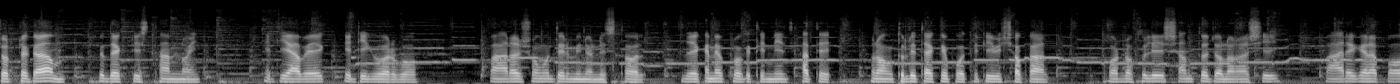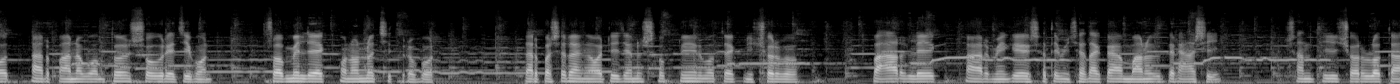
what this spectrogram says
চট্টগ্রাম শুধু একটি স্থান নয়, এটি আবেগ, এটি গর্ব। পাহাড় সমুদ্রের মিলনস্থল, যেখানে প্রকৃতির নিজ হাতে রং তুলে থাকে প্রতিটি সকাল। কর্ণফুলীর শান্ত জলরাশি, পাহাড়ে ঘেরা পথ আর প্রাণবন্ত শৌরে জীবন, সব মিলে এক অনন্য চিত্রপট। তার পাশে রাঙামাটি যেন স্বপ্নের মতো এক নিসর্গ। পাহাড়, লেক আর মেঘের সাথে মিশে থাকা মানুষদের হাসি শান্তি, সরলতা,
